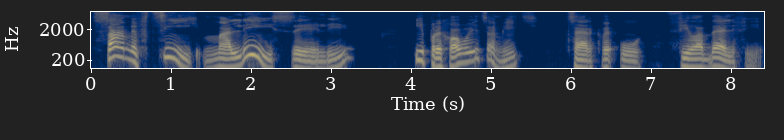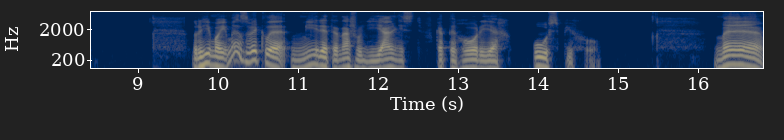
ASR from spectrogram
Саме в цій малій силі і приховується міць церкви у Філадельфії. Дорогі мої, ми звикли міряти нашу діяльність в категоріях успіху. Ми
